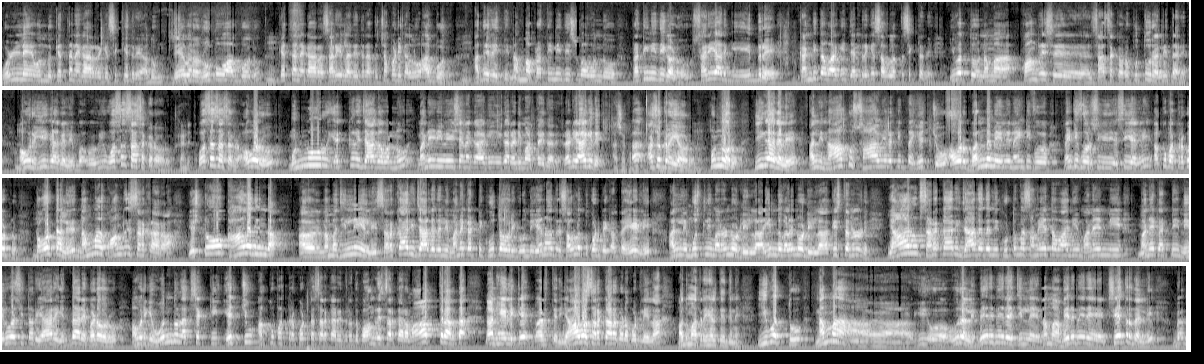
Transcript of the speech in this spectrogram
ಒಳ್ಳೆ ಒಂದು ಕೆತ್ತನೆಗಾರರಿಗೆ ಸಿಕ್ಕಿದ್ರೆ ಅದು ದೇವರ ರೂಪವೂ ಆಗ್ಬೋದು ಕೆತ್ತನೆಗಾರ ಸರಿ ಇಲ್ಲದಿದ್ರೆ ಅದು ಚಪಟಿ ಕಲ್ಲು ಆಗ್ಬೋದು ಅದೇ ರೀತಿ ನಮ್ಮ ಪ್ರತಿನಿಧಿಸುವ ಒಂದು ಪ್ರತಿನಿಧಿಗಳು ಸರಿಯಾಗಿ ಇದ್ರೆ ಖಂಡಿತವಾಗಿ ಜನರಿಗೆ ಸವಲತ್ತು ಸಿಗ್ತದೆ. ಇವತ್ತು ನಮ್ಮ ಕಾಂಗ್ರೆಸ್ ಶಾಸಕರು ಪುತ್ತೂರಲ್ಲಿದ್ದಾರೆ. ಅವರು ಈಗಾಗಲೇ ಹೊಸ ಶಾಸಕರು ಅವರು ಹೊಸ ಶಾಸಕರು. ಅವರು ಮುನ್ನೂರು ಎಕರೆ ಜಾಗವನ್ನು ಮನೆ ನಿವೇಶನಕ್ಕಾಗಿ ಈಗ ರೆಡಿ ಮಾಡ್ತಾ ಇದ್ದಾರೆ. ರೆಡಿ ಆಗಿದೆ. ಅಶೋಕ್ ರೈ ಅವರು. ಮುನ್ನೂರು. ಈಗಾಗಲೇ ಅಲ್ಲಿ ನಾಲ್ಕು ಸಾವಿರಕ್ಕಿಂತ ಹೆಚ್ಚು ಅವರು ಬಂದ ಮೇಲೆ ninety four ninety four C C ಅಲ್ಲಿ ಹಕ್ಕುಪತ್ರ ಕೊಟ್ಟರು ಟೋಟಲ್ ನಮ್ಮ ಕಾಂಗ್ರೆಸ್ ಸರ್ಕಾರ ಎಷ್ಟೋ ಕಾಲದಿಂದ ನಮ್ಮ ಜಿಲ್ಲೆಯಲ್ಲಿ ಸರ್ಕಾರಿ ಜಾಗದಲ್ಲಿ ಮನೆ ಕಟ್ಟಿ ಕೂತವರಿಗೆ ಒಂದು ಏನಾದರೂ ಸವಲತ್ತು ಕೊಡಬೇಕಂತ ಹೇಳಿ ಅಲ್ಲಿ ಮುಸ್ಲಿಮರನ್ನು ನೋಡಲಿಲ್ಲ, ಹಿಂದೂಗಳನ್ನು ನೋಡಲಿಲ್ಲ ಕ್ರಿಸ್ತರನ್ನು ನೋಡಿ ಯಾರು ಸರ್ಕಾರಿ ಜಾಗದಲ್ಲಿ ಕುಟುಂಬ ಸಮೇತವಾಗಿ ಮನೆಯಲ್ಲಿ ಮನೆ ಕಟ್ಟಿ ನಿರ್ವಸಿತರು ಯಾರು ಇದ್ದಾರೆ ಬಡವರು, ಅವರಿಗೆ ಒಂದು ಲಕ್ಷಕ್ಕೆ ಹೆಚ್ಚು ಹಕ್ಕುಪತ್ರ ಕೊಟ್ಟ ಸರ್ಕಾರ ಇದ್ರದ್ದು ಕಾಂಗ್ರೆಸ್ ಸರ್ಕಾರ ಮಾತ್ರ ಅಂತ ನಾನು ಹೇಳಲಿಕ್ಕೆ ಬರ್ತೇನೆ ಯಾವ ಸರ್ಕಾರ ಕೂಡ ಕೊಡಲಿಲ್ಲ. ಅದು ಮಾತ್ರ ಹೇಳ್ತಾ ಇದ್ದೀನಿ. ಇವತ್ತು ನಮ್ಮ ಈ ಊರಲ್ಲಿ ಬೇರೆ ಬೇರೆ ಜಿಲ್ಲೆ, ನಮ್ಮ ಬೇರೆ ಬೇರೆ ಕ್ಷೇತ್ರದಲ್ಲಿ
